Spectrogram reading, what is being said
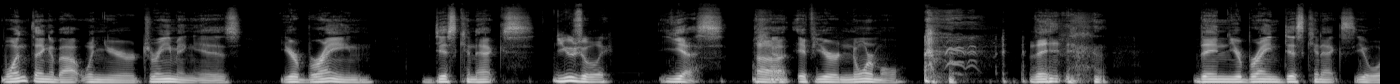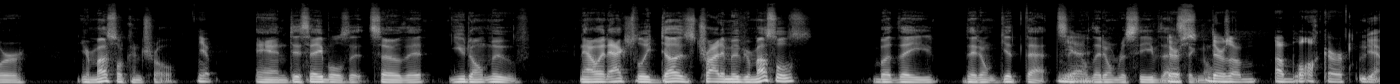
One thing about when you're dreaming is your brain disconnects. Usually, Yes, uh, if you're normal, then then your brain disconnects your your muscle control. Yep. and disables it so that you don't move. Now it actually does try to move your muscles, but they they don't get that signal. Yeah. They don't receive that there's signal. there's a a blocker Yeah.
